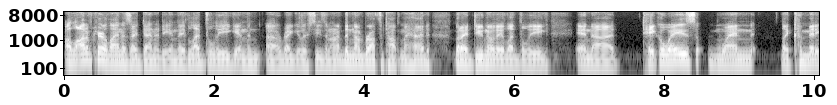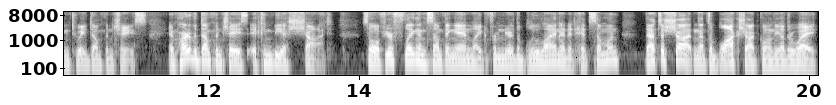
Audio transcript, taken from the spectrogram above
a lot of Carolina's identity, and they led the league in the uh, regular season. I don't have the number off the top of my head, but I do know they led the league in uh, takeaways when like committing to a dump and chase. And part of a dump and chase, it can be a shot. So if you're flinging something in like from near the blue line and it hits someone, that's a shot and that's a block shot going the other way.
